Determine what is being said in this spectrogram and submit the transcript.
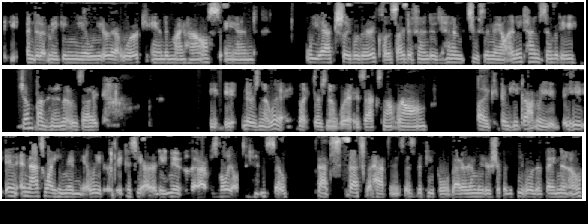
he ended up making me a leader at work and in my house and we actually were very close. I defended him tooth and nail. Anytime somebody jumped on him, it was like, it, it, there's no way. Like, there's no way. Zach's not wrong. Like, and he got me. He, and, and that's why he made me a leader because he already knew that I was loyal to him. So that's, that's what happens is the people that are in leadership are the people that they know,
